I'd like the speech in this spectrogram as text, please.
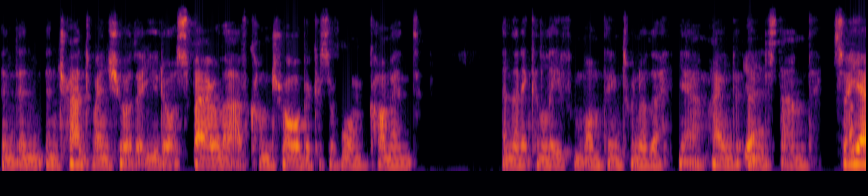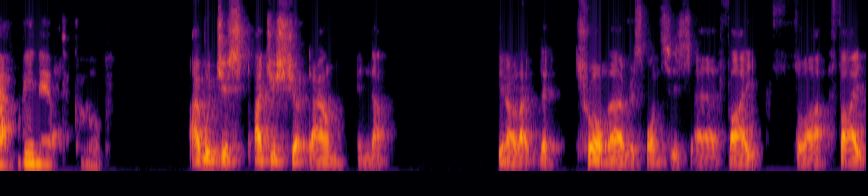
and, and and trying to ensure that you don't spiral out of control because of one comment, and then it can lead from one thing to another. Yeah, I, yeah. understand. So yeah, being able to cope. I would just I just shut down in that. You know, like the trauma responses: uh, fight, flight, fight,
